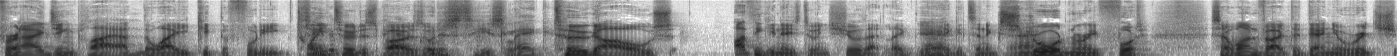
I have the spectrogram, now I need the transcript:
for an ageing player, the way he kicked the footy, 22 How good disposals, is his leg? two goals. I think he needs to insure that leg. Yeah. I think it's an extraordinary foot. So one vote to Daniel Rich.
